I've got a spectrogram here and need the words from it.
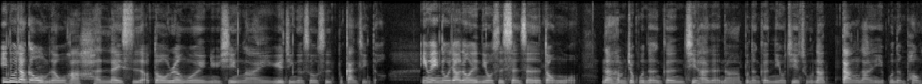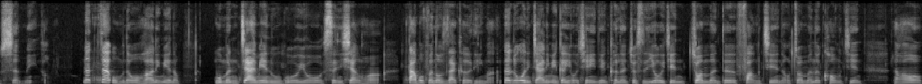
印度教跟我们的文化很类似哦，都认为女性来月经的时候是不干净的，因为印度教认为牛是神圣的动物，那他们就不能跟其他人啊，不能跟牛接触，那当然也不能碰神明哦。那在我们的文化里面呢，我们家里面如果有神像的话。大部分都是在客厅嘛。那如果你家里面更有钱一点，可能就是有一间专门的房间哦，专门的空间，然后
